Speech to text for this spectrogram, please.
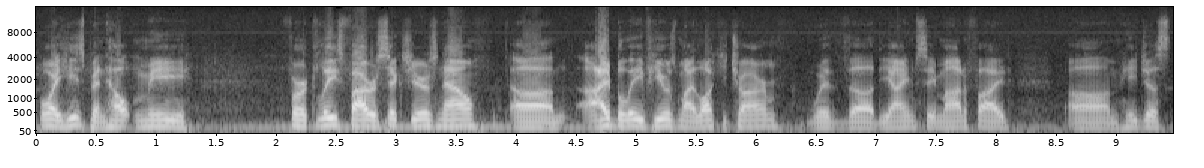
boy, he's been helping me for at least five or six years now. Um, I believe he was my lucky charm with uh, the IMC modified. Um, he just,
